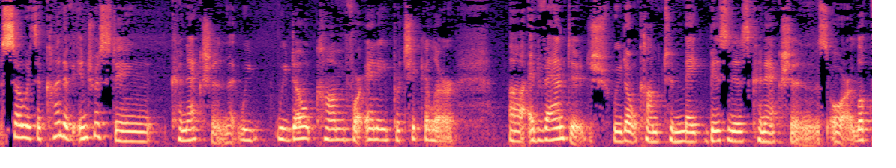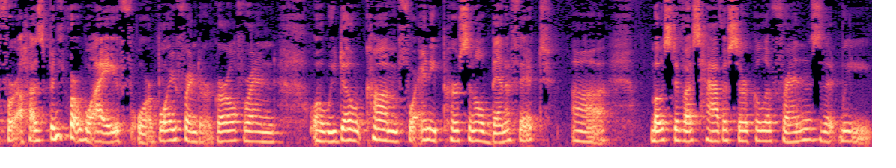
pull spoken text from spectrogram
so it's a kind of interesting connection that we, we don't come for any particular uh, advantage. We don't come to make business connections or look for a husband or wife or boyfriend or girlfriend, or we don't come for any personal benefit. Uh, most of us have a circle of friends that we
